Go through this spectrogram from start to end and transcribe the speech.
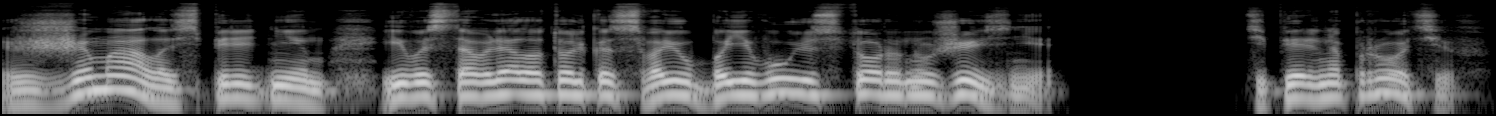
сжималась перед ним и выставляла только свою боевую сторону жизни. Теперь, напротив,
